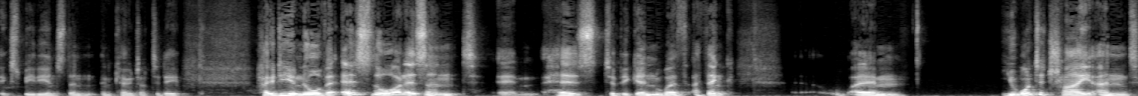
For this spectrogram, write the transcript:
experienced and encountered today. How do you know if it is though or isn't um, his to begin with? I think um, you want to try and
